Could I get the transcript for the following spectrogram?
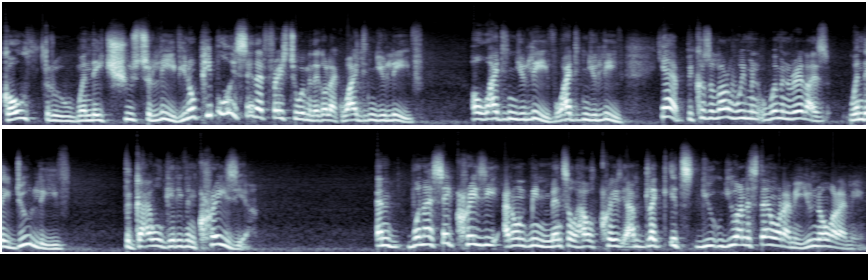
go through when they choose to leave. You know, people always say that phrase to women. They go like, "Why didn't you leave?" Oh, why didn't you leave? Why didn't you leave? Yeah, because a lot of women women realize when they do leave, the guy will get even crazier. And when I say crazy, I don't mean mental health crazy. I'm like it's you you understand what I mean. You know what I mean.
